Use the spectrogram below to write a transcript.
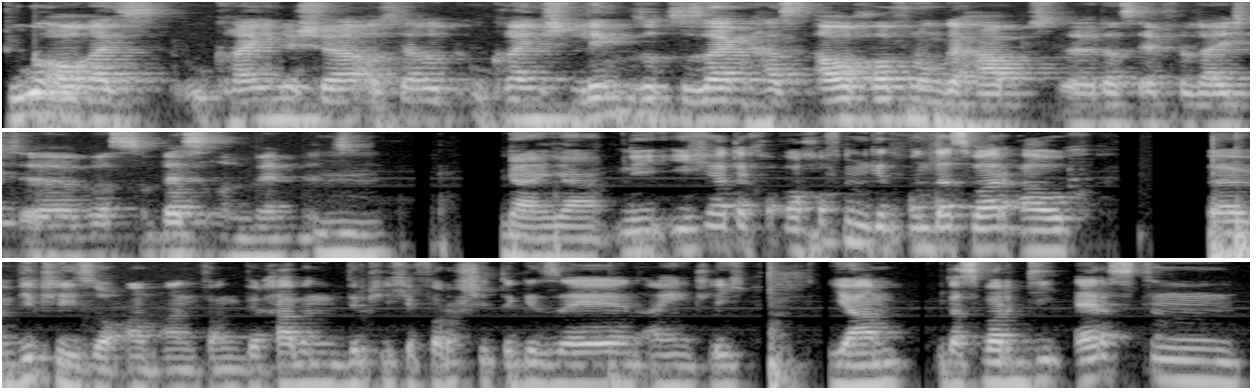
du auch als ukrainischer, aus der ukrainischen Linken sozusagen hast auch Hoffnung gehabt, äh, dass er vielleicht äh, was zum Besseren wendet. Mhm. Ja, ja. Ich hatte auch Hoffnung und das war auch äh, wirklich so am Anfang. Wir haben wirkliche Fortschritte gesehen, eigentlich. Ja, das war die ersten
